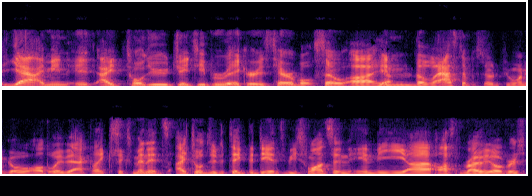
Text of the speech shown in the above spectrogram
yeah, I mean, it, I told you JT Brewacre is terrible. So, uh, Yeah. in the last episode, if you want to go all the way back like six minutes, I told you to take the Dansby Swanson in the uh, Austin Riley overs.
